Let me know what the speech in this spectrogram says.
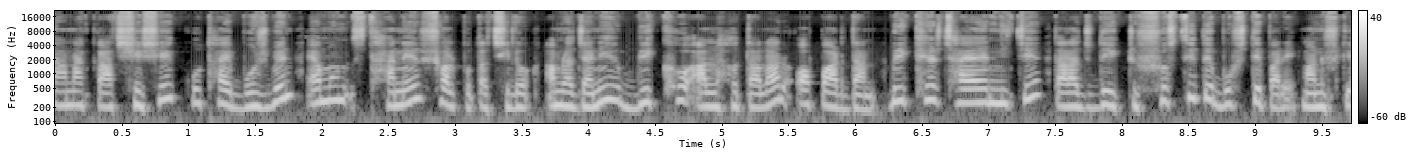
নানা কাজ শেষে কোথায় বসবেন এমন স্থানের স্বল্পতা ছিল। আমরা জানি বৃক্ষ আল্লাহ তালার অপার দান বৃক্ষের ছায়ার নিচে তারা যদি একটু স্বস্তিতে বসতে পারে, মানুষকে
